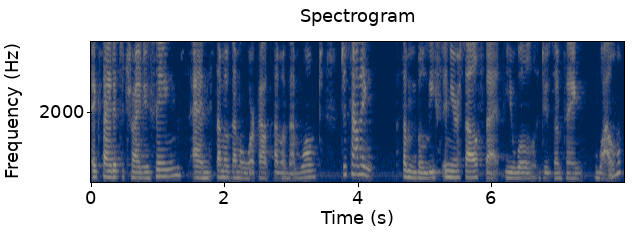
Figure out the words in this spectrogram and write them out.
excited to try new things, and some of them will work out, some of them won't. Just having some belief in yourself that you will do something well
